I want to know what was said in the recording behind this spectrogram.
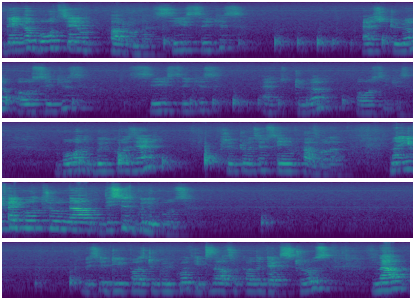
they have both same formula, C6, H12, O6, C6, H12, O6. Both glucose and fructose have same formula. Now if I go through now, this is glucose. This is D positive glucose, it is also called the dextrose. Now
